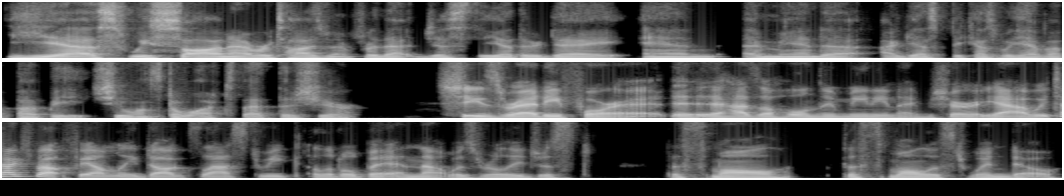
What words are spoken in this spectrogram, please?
Yes, we saw an advertisement for that just the other day. And Amanda, I guess because we have a puppy, she wants to watch that this year. She's ready for it. It has a whole new meaning, I'm sure. Yeah, we talked about family dogs last week a little bit, and that was really just the small, the smallest window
